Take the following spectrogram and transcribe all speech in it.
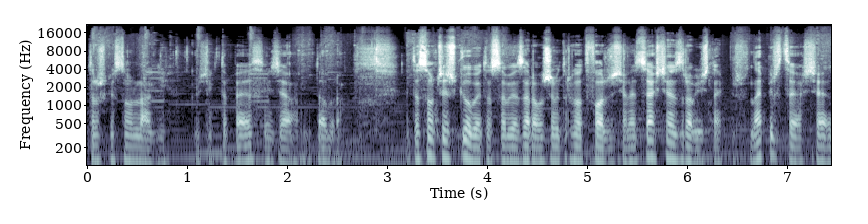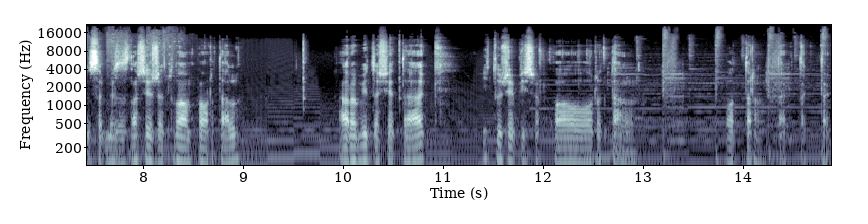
Troszkę są lagi. Guźnik TPS nie działa. Dobra. I to są guby, to sobie zaraz możemy trochę otworzyć, ale co ja chciałem zrobić najpierw? Najpierw co ja chciałem sobie zaznaczyć, że tu mam portal. A robi to się tak. I tu się pisze portal. Portal, tak, tak, tak.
